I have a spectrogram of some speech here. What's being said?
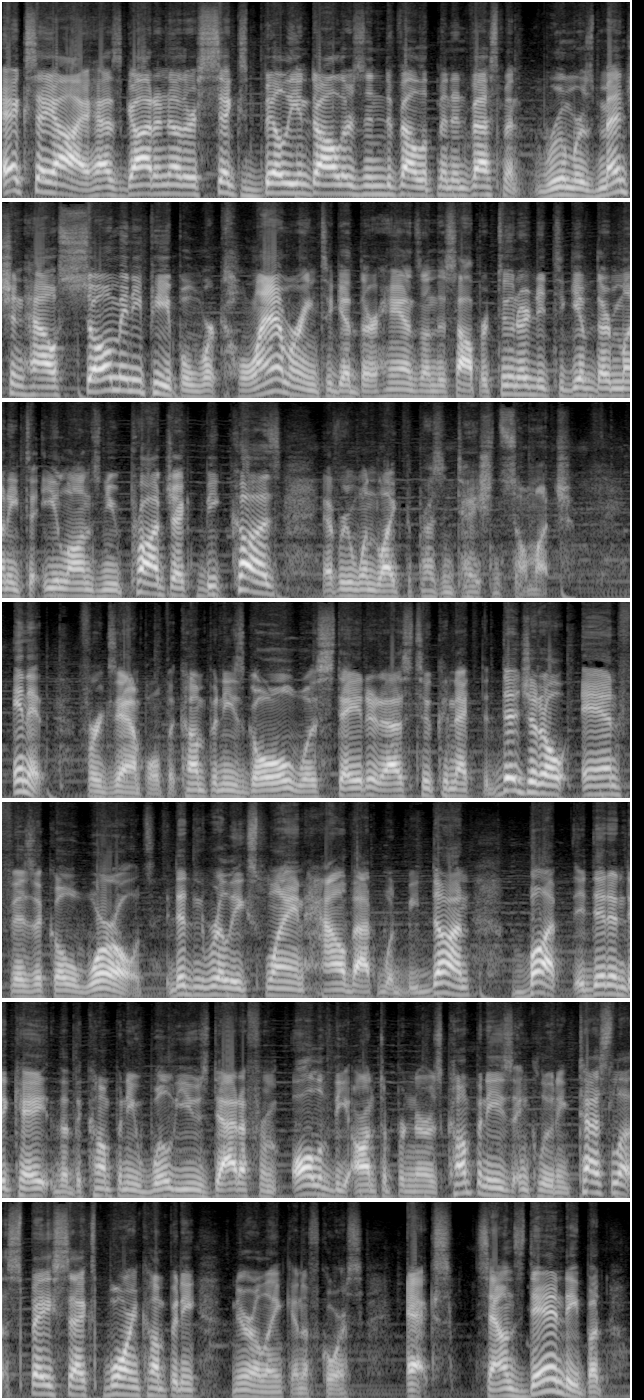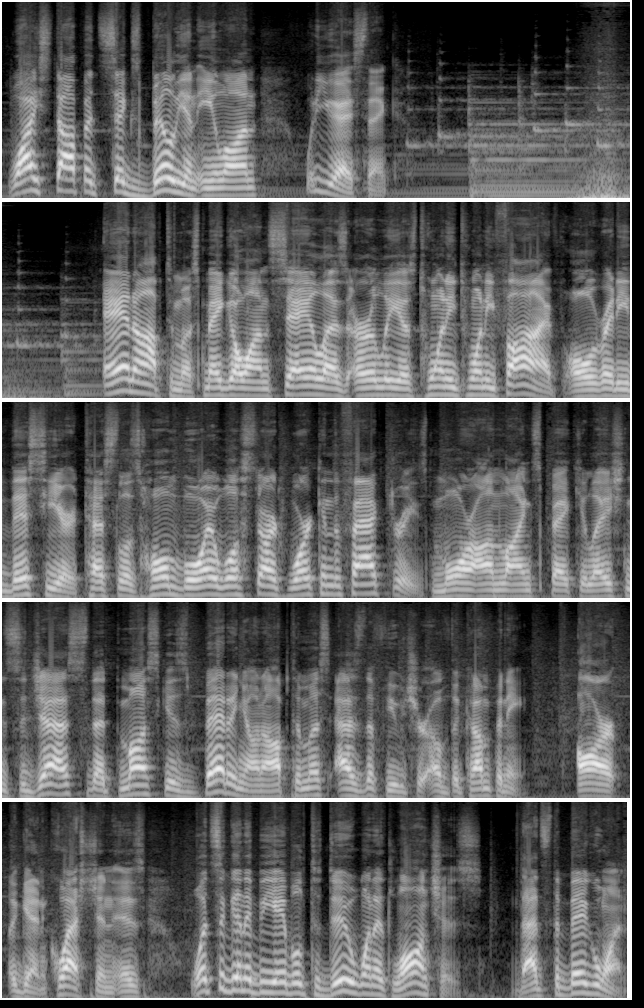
XAI has got another $6 billion in development investment. Rumors mention how so many people were clamoring to get their hands on this opportunity to give their money to Elon's new project because everyone liked the presentation so much. In it, for example, the company's goal was stated as to connect the digital and physical worlds. It didn't really explain how that would be done, but it did indicate that the company will use data from all of the entrepreneurs' companies, including Tesla, SpaceX, Boring Company, Neuralink, and of course, X. Sounds dandy, but why stop at 6 billion, Elon? What do you guys think? And Optimus may go on sale as early as 2025. Already this year, Tesla's homeboy will start work in the factories. More online speculation suggests that Musk is betting on Optimus as the future of the company. Our, again, question is, what's it going to be able to do when it launches? That's the big one.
